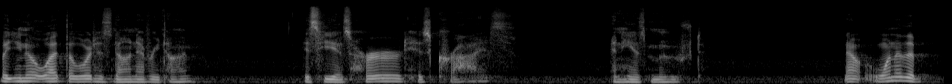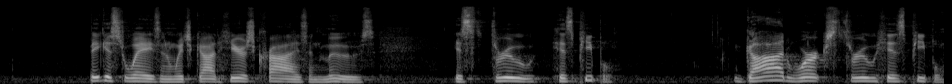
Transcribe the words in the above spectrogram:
But you know what the Lord has done every time? Is he has heard his cries and he has moved. Now, one of the biggest ways in which God hears cries and moves is through his people. God works through his people.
